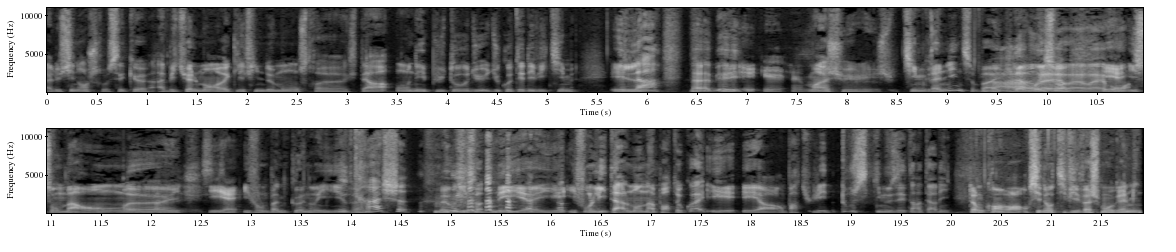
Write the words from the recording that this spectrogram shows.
hallucinant, je trouve, c'est que habituellement avec les films de monstres, etc., on est plutôt du, du côté des victimes. Et là, Bah, et, oui. et- et- et moi, je suis, je suis Team Gremlins, bah, Bah, évidemment, ouais, ils sont, ouais, ouais, et, bon. ils sont marrants, euh, Ouais, ils, c'est ils, ils font plein de conneries. Il enfin. crache. Mais oui, ils font- mais euh, ils, ils font littéralement n'importe quoi, et, et euh, en particulier tout ce qui nous était interdit. Donc on, s'identifie vachement aux Gremlins.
